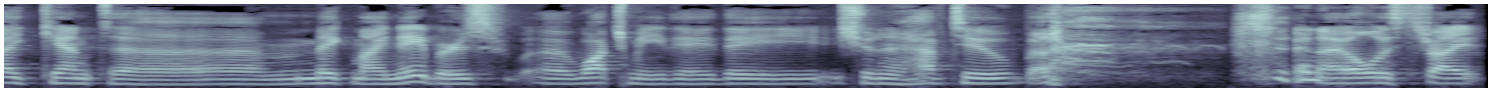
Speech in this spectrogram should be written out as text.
I can't uh, make my neighbors uh, watch me. They they shouldn't have to, but and I always try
